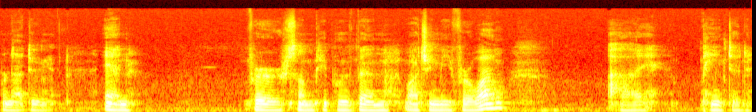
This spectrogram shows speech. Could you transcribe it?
we're not doing it. And for some people who've been watching me for a while, I painted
